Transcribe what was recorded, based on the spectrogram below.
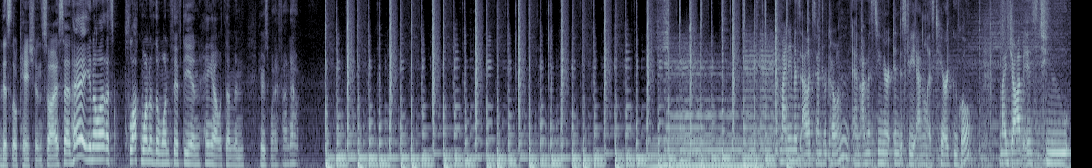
this location. So I said, hey, you know what? Let's pluck one of the 150 and hang out with them. And here's what I found out. My name is Alexandra Cohn, and I'm a senior industry analyst here at Google. My job is to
